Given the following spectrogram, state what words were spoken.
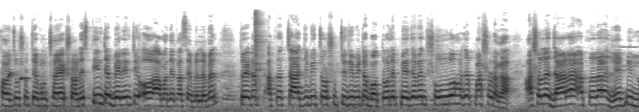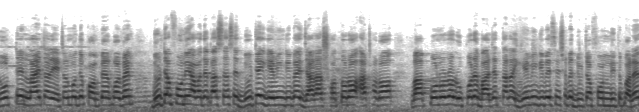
ছয় চৌষট্টি এবং ছয় একশো আঠাশ তিনটে ভ্যারিয়েন্টই আমাদের কাছে অ্যাভেলেবেল তো এটা আপনার চার জিবি চৌষট্টি জিবিটা বর্তমানে পেয়ে যাবেন ষোলো হাজার পাঁচশো টাকা। আসলে যারা আপনারা রেডমি নোট টেন লাইট আর এটার মধ্যে কম্পেয়ার করবেন, দুইটা ফোনই আমাদের কাছে আছে, দুইটাই গেমিং ডিভাইস যারা সতেরো, আঠারো বা পনেরোর উপরে বাজেট তারা গেমিং ডিভাইস হিসেবে দুইটা ফোন নিতে পারেন।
